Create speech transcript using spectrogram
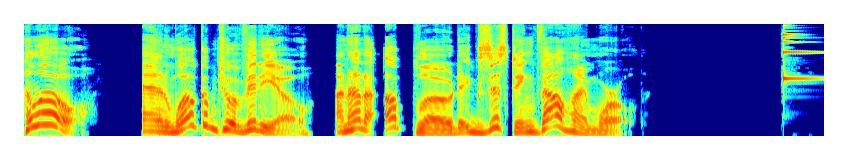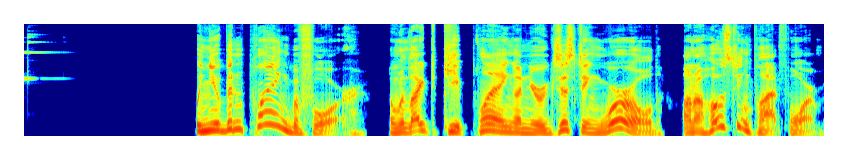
Hello, and welcome to a video on how to upload existing Valheim World. When you've been playing before and would like to keep playing on your existing world on a hosting platform,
